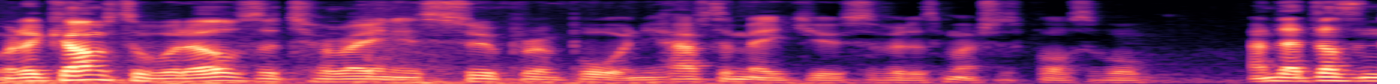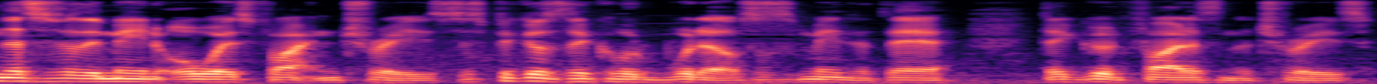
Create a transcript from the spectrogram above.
When it comes to Wood Elves, the terrain is super important. You have to make use of it as much as possible. And that doesn't necessarily mean always fighting trees. Just because they're called Wood Elves doesn't mean that they're, they're good fighters in the trees.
